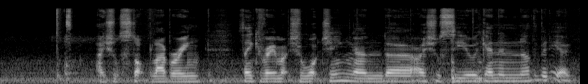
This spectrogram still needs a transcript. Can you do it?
I shall stop blabbering. Thank you very much for watching, and uh, I shall see you again in another video.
